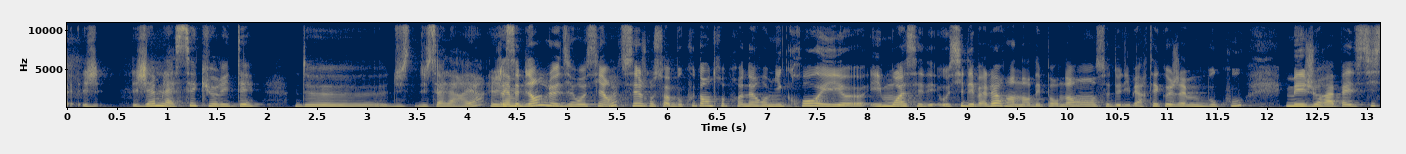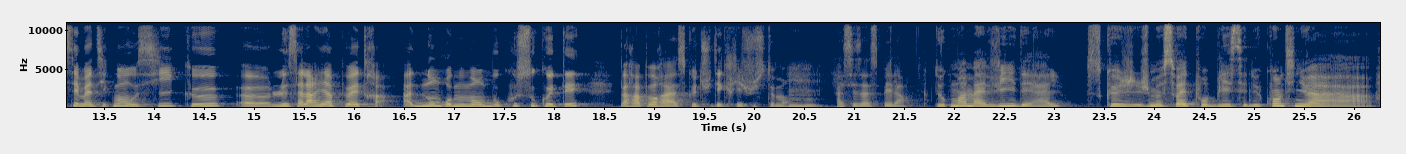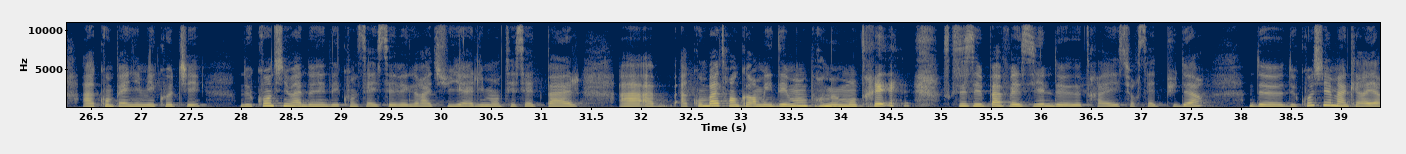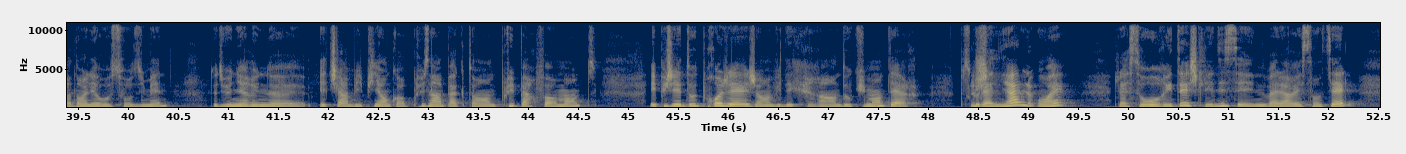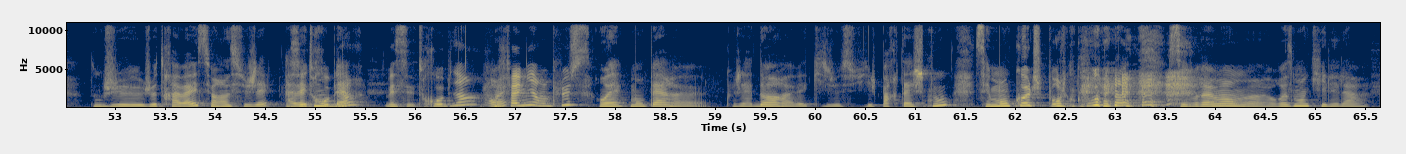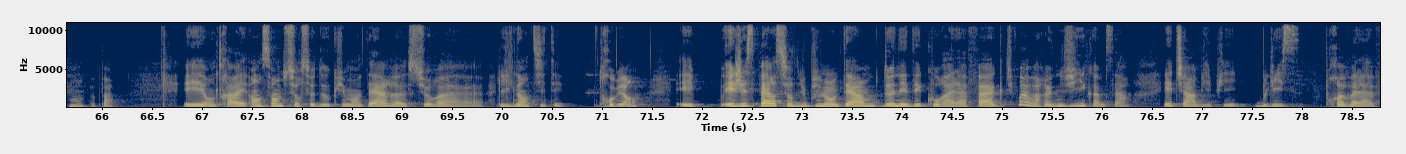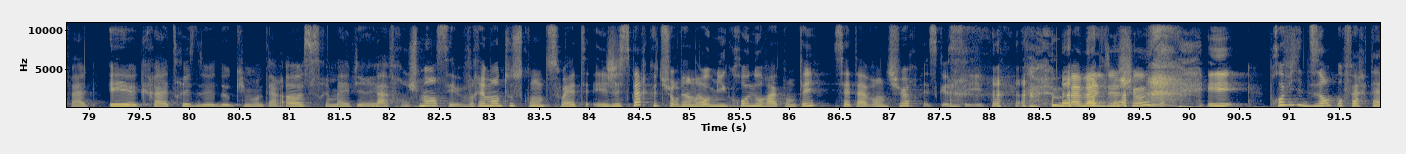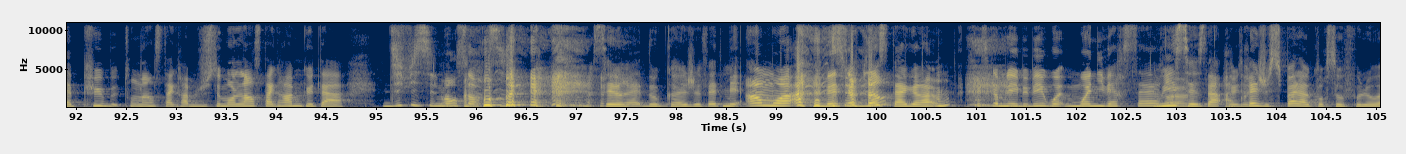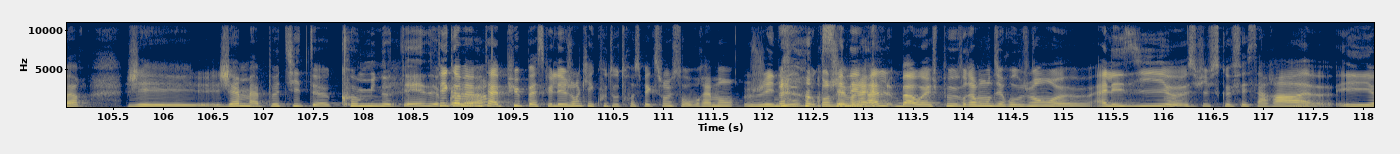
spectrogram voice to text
j'aime la sécurité de, du, salariat. C'est bien de le dire aussi. Hein. Tu sais, je reçois beaucoup d'entrepreneurs au micro et, euh, et moi, c'est aussi des valeurs hein, d'indépendance, de liberté que j'aime beaucoup. Mais je rappelle systématiquement aussi que euh, le salariat peut être à, de nombreux moments beaucoup sous-coté par rapport à ce que tu décris justement, mmh. à ces aspects-là. Donc moi, ma vie idéale, ce que je, me souhaite pour Bliss, c'est de continuer à, à accompagner mes coachés de continuer à donner des conseils CV gratuits, à alimenter cette page, à, combattre encore mes démons pour me montrer, parce que c'est pas facile de, travailler sur cette pudeur, de, continuer ma carrière dans les ressources humaines, de devenir une HRBP euh, encore plus impactante, plus performante. Et puis j'ai d'autres projets, j'ai envie d'écrire un documentaire. Parce que Génial la, Ouais, la sororité, je l'ai dit, c'est une valeur essentielle. Donc je, travaille sur un sujet avec trop mon père. Bien. Mais c'est trop bien, en famille en plus. Ouais, mon père euh, que j'adore, avec qui je suis, je partage tout, c'est mon coach pour le coup. c'est vraiment euh, heureusement qu'il est là, mon papa. Et on travaille ensemble sur ce documentaire euh, sur l'identité. Trop bien. Et, et j'espère sur du plus long terme donner des cours à la fac, tu vois, avoir une vie comme ça. Et BP, Bliss, prof à la fac et euh, créatrice de documentaires. Oh, ce serait ma vie Bah, franchement, c'est vraiment tout ce qu'on te souhaite. Et j'espère que tu reviendras au micro nous raconter cette aventure parce que c'est quand même pas mal de choses. Et profites-en pour faire ta pub, ton Instagram, justement l'Instagram que tu as difficilement sorti. c'est vrai, donc euh, je fête mes un mois Mais sur bien. Instagram. C'est comme les bébés mois anniversaire. Oui, c'est ça. Après, je suis pas la course aux followers j'aime ma petite euh, communauté. Fais quand même ta pub parce que les gens qui écoutent Outrospection, ils sont vraiment géniaux. Donc en général, bah ouais, je peux vraiment dire aux gens, euh, allez-y, euh, suivez ce que fait Sarah. et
